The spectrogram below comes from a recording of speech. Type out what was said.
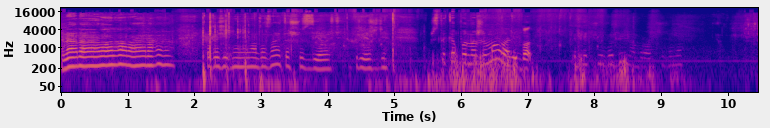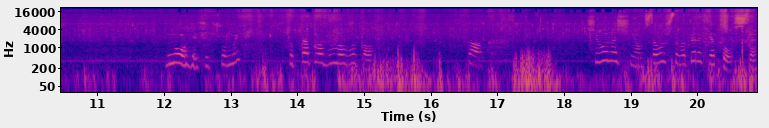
на на на на Подождите, мне надо, знаете, что сделать прежде. Просто таке понажимала, ребят. Я хочу води набрати, щоб воно ноги чуть шумить, щоб тепла була вода. Так. С чего начнем? С того, что, во-первых, я толстая.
